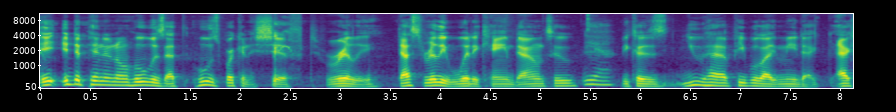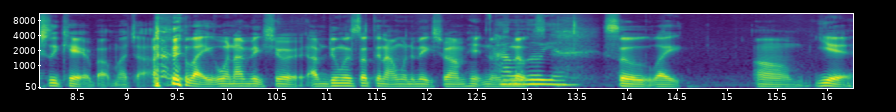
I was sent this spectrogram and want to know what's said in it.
it, it depended on who was at who was working a shift. Really, that's really what it came down to. Yeah. Because you have people like me that actually care about my job. like when I make sure I'm doing something, I want to make sure I'm hitting those notes. Hallelujah. So like, um, yeah,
